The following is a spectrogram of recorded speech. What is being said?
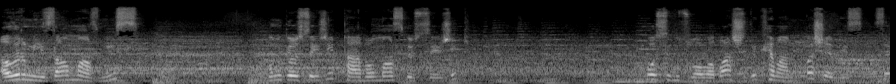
Alır mıyız, almaz mıyız? Bunu gösterecek, performans gösterecek. Pozitif futbola başladık. Hemen başarabilirsinize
